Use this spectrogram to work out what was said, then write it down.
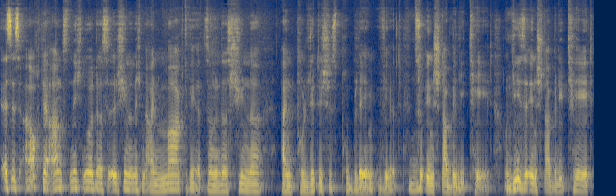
es ist auch der Angst nicht nur, dass äh, China nicht mehr ein Markt wird, sondern dass China ein politisches Problem wird, mhm. zur Instabilität. Und mhm. diese Instabilität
